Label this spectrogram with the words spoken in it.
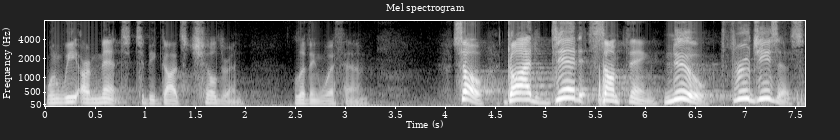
when we are meant to be God's children living with Him. So, God did something new through Jesus.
